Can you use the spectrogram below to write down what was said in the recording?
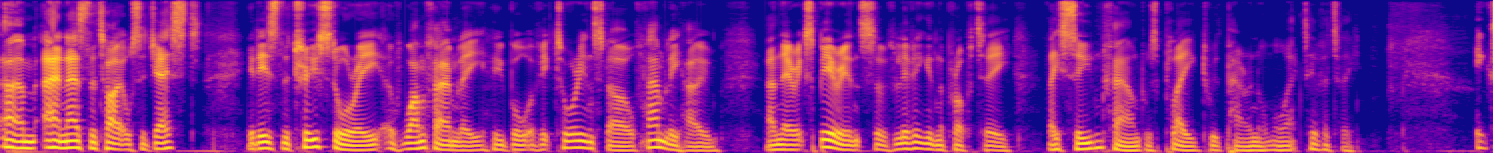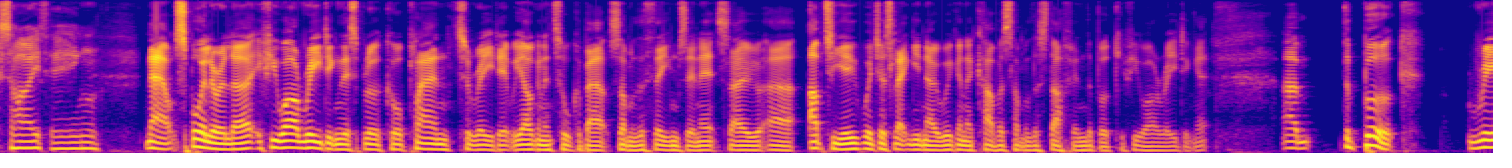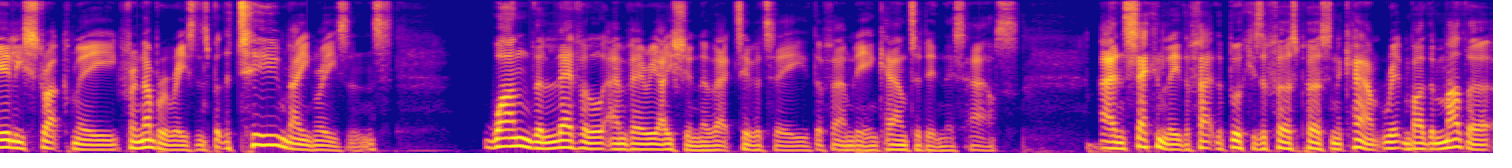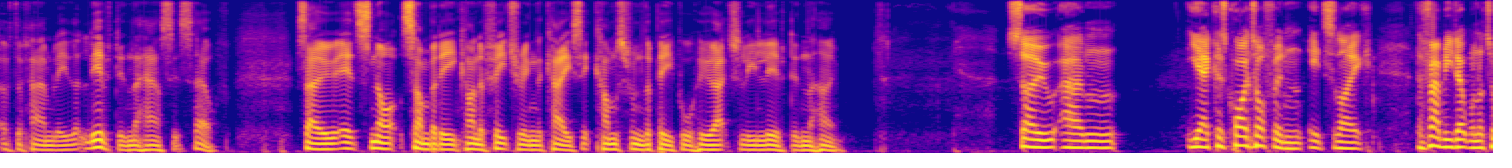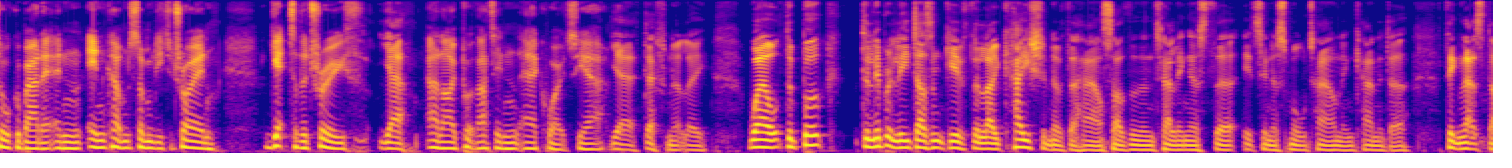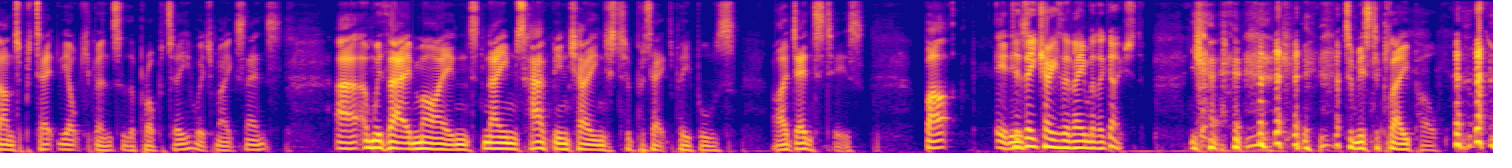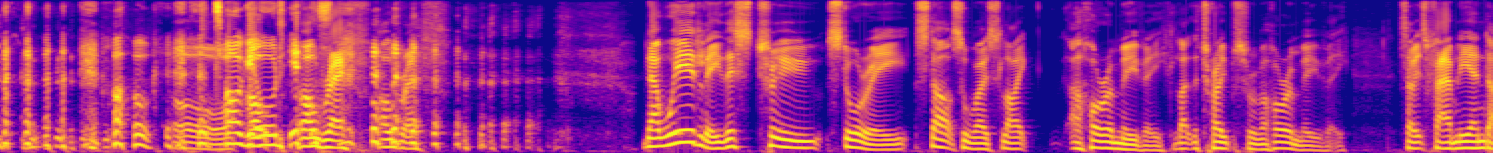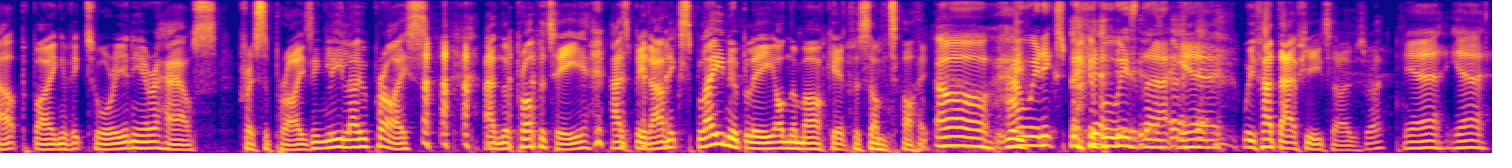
um, and as the title suggests, it is the true story of one family who bought a Victorian-style family home, and their experience of living in the property they soon found was plagued with paranormal activity. Exciting. Now, spoiler alert, if you are reading this book or plan to read it, we are going to talk about some of the themes in it. So, uh, up to you. We're just letting you know we're going to cover some of the stuff in the book if you are reading it. Um, the book really struck me for a number of reasons, but the two main reasons one, the level and variation of activity the family encountered in this house. And secondly, the fact the book is a first person account written by the mother of the family that lived in the house itself. So it's not somebody kind of featuring the case, it comes from the people who actually lived in the home. So, um, yeah, because quite often it's like the family don't want to talk about it, and in comes somebody to try and get to the truth. Yeah, And I put that in air quotes, yeah. Yeah, definitely. Well, the book deliberately doesn't give the location of the house other than telling us that it's in a small town in Canada. I think that's done to protect the occupants of the property, which makes sense. Uh, and with that in mind, names have been changed to protect people's identities. But it Did is they change the name of the ghost? yeah, to Mr. Claypole. Oh, Oh, target old, audience. Old ref, old ref. Now, weirdly, this true story starts almost like a horror movie, like the tropes from a horror movie. So its family end up buying a Victorian era house for a surprisingly low price, and the property has been unexplainably on the market for some time. Oh, how inexplicable is that? Yeah, We've had that a few times, right? yeah, yeah.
